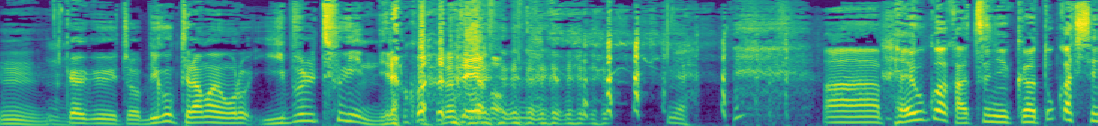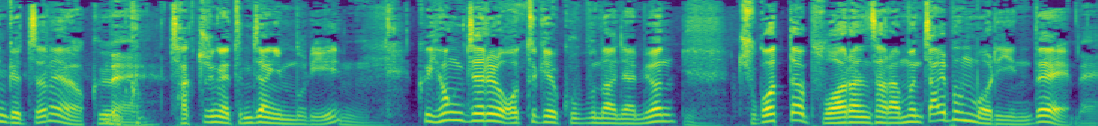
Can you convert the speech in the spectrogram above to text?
음, 그러니까 그 저 미국 드라마 용어로 이블 트윈이라고 하는데요. 아, 배우가 같으니까 똑같이 생겼잖아요. 그 네. 그 작중의 등장인물이. 음, 그 형제를 어떻게 구분하냐면 죽었다 부활한 사람은 짧은 머리인데 네.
